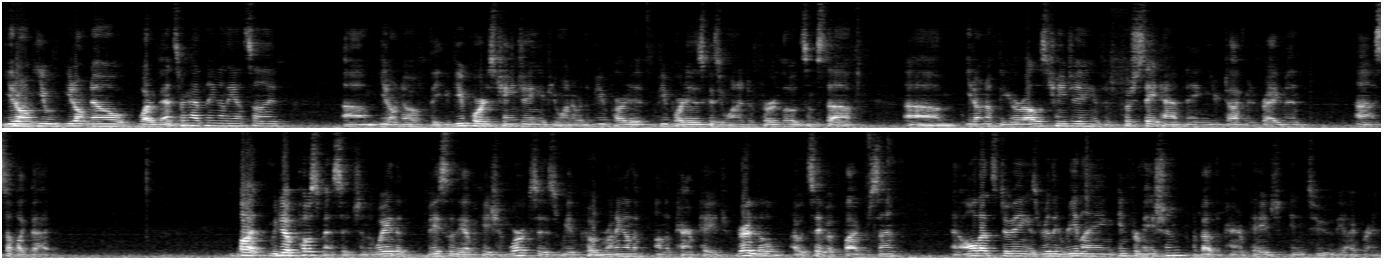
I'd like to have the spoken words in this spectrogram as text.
You don't, you, you don't know what events are happening on the outside. Um, you don't know if the viewport is changing, if you want to know where the viewport is, viewport is because you want to defer load some stuff. Um, you don't know if the URL is changing, if there's push state happening, your document fragment, uh, stuff like that. But we do have post message, and the way that basically the application works is we have code running on the, on the parent page, very little, I would say about 5%, and all that's doing is really relaying information about the parent page into the iframe.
